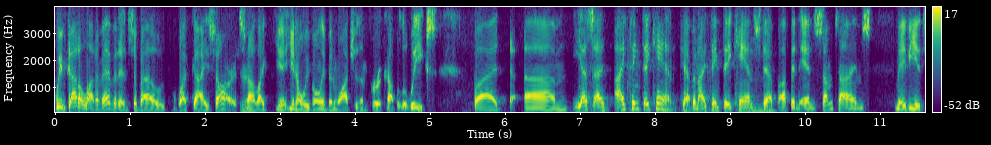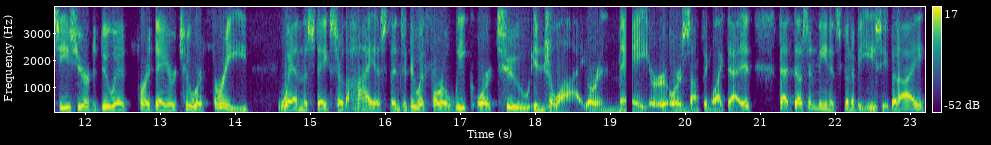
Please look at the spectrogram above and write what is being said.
we've got a lot of evidence about what guys are. It's Sure. not like you know we've only been watching them for a couple of weeks. But um, yes, I, I think they can, Kevin. I think they can hmm. step up, and and sometimes maybe it's easier to do it for a day or two or three when the stakes are the highest than to do it for a week or two in July or in May or or hmm. something like that. It that doesn't mean it's going to be easy, but I.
